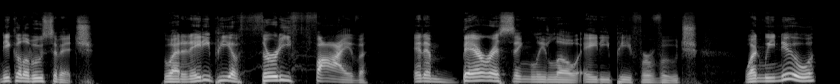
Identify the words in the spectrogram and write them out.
Nikola Vucevic, who had an ADP of 35, an embarrassingly low ADP for Vooch, when we knew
